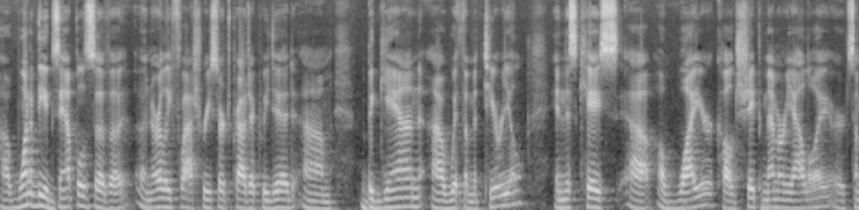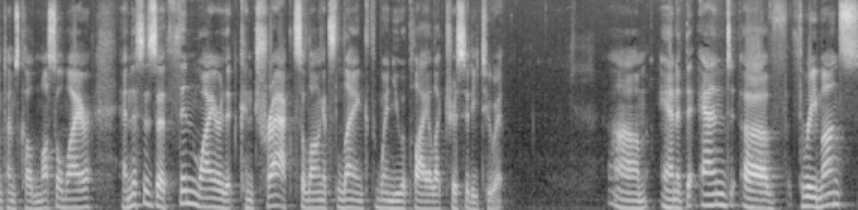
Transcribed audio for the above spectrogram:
Uh, one of the examples of a, an early flash research project we did um, began uh, with a material, in this case, uh, a wire called shape memory alloy, or sometimes called muscle wire. And this is a thin wire that contracts along its length when you apply electricity to it. Um, and at the end of three months,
